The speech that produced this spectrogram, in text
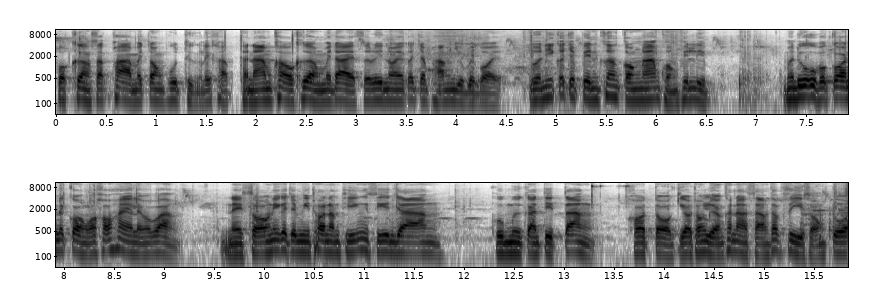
พวกเครื่องซักผ้าไม่ต้องพูดถึงเลยครับ ถ้าน้ำเข้าเครื่องไม่ได้เซรีนอยก็จะพังอยู่บ่อยๆ ตัวนี้ก็จะเป็นเครื่องกรองน้ำของฟิลิป มาดูอุปกรณ์ในกล่องว่าเขาให้อะไรมาบ้าง ในซองนี้ก็จะมีท่อนำทิ้ง ซีนยาง คู่มือการติดตั้ง ข้อต่อเกลียวทองเหลืองขนาด3ทับ4 2 ตัว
